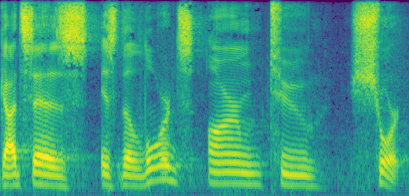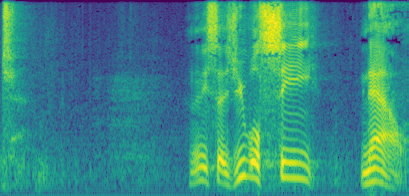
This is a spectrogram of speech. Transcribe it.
God says, Is the Lord's arm too short? And then he says, You will see now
